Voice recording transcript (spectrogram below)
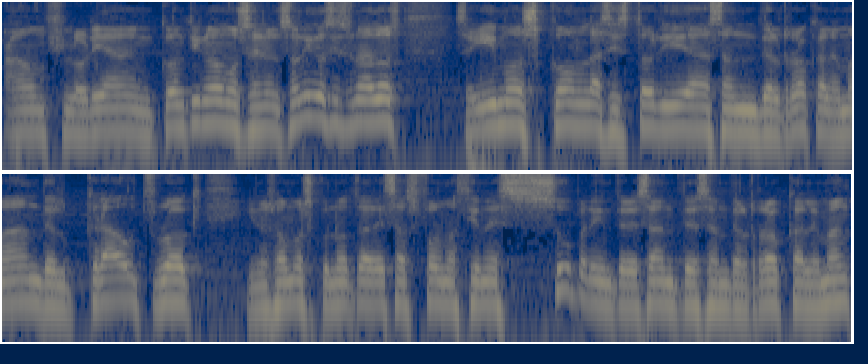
and Florian. Continuamos en el Sonidos y Sonados, seguimos con las historias del rock alemán, del rock y nos vamos con otra de esas formaciones súper interesantes del rock alemán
